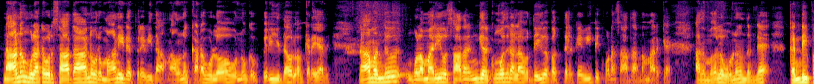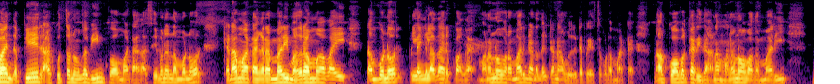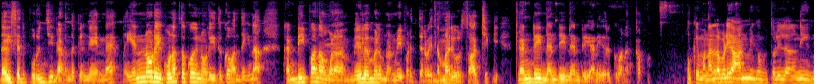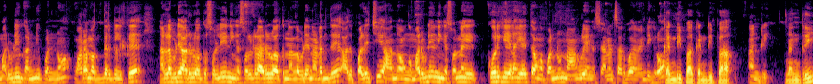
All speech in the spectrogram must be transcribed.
நானும் உங்களாட்ட ஒரு சாதாரண ஒரு மானிட பிறவி தான் நான் ஒன்றும் கடவுளோ ஒன்றும் பெரிய இதோ கிடையாது. நான் வந்து உங்களை மாதிரி ஒரு சாதாரண இங்கே இருக்கும்போது நல்லா ஒரு தெய்வ பக்தர் இருக்கேன். வீட்டுக்கு போனால் சாதாரணமாக இருக்கேன். அதை முதல்ல உணர்ந்துங்க கண்டிப்பாக இந்த பேர் குத்தனவங்க வீண் போக மாட்டாங்க. சிவனை நம்பினோர் கெட மாட்டாங்கிற மாதிரி மதுராமாவை நம்பினோர் பிள்ளைங்களாக தான் இருப்பாங்க. மனநோவர மாதிரி நடந்துக்கிட்டா நான் உங்ககிட்ட பேசக்கூட மாட்டேன். நான் கோபக்காரி தான். ஆனால் மனநோவாத மாதிரி தயவுசெய்து புரிஞ்சு நடந்துக்குங்க. என்ன? என்னுடைய குணத்துக்கோ என்னோட இதுக்கோ வந்தீங்கன்னா கண்டிப்பாக நான் உங்களை மேலும் மேலும் நன்மைப்படுத்தி தருவேன். இந்த மாதிரி ஒரு சாட்சிக்கு. நன்றி நன்றி நன்றி. அனைவருக்கும் வணக்கம். ஓகேம்மா. நல்லபடியாக ஆன்மீக தொழிலை நீங்கள் மறுபடியும் கன்னியூ பண்ணணும். வர பக்தர்களுக்கு நல்லபடியாக அருள்வாக்கு சொல்லி நீங்கள் சொல்கிற அருள்வாக்கு நல்லபடியாக நடந்து அது பழிச்சு அந்த அவங்க மறுபடியும் நீங்கள் சொன்ன கோரிக்கையெல்லாம் ஏற்று அவங்க பண்ணணும்னு நாங்களும் எங்கள் சேனல் சார்பாக வேண்டிக்கிறோம். கண்டிப்பாக கண்டிப்பாக நன்றி. நன்றி.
